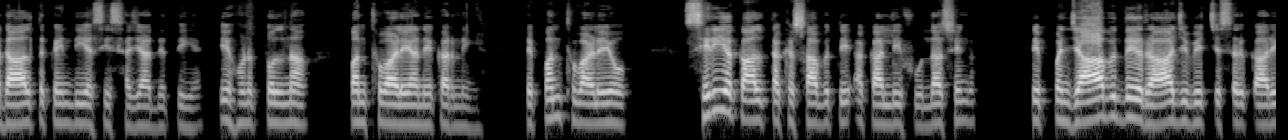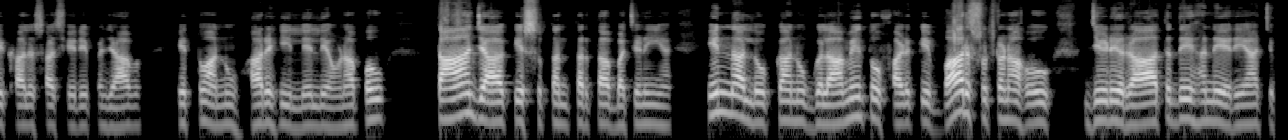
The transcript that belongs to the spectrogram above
ਅਦਾਲਤ ਕਹਿੰਦੀ ਅਸੀਂ ਸਜ਼ਾ ਦਿੱਤੀ ਹੈ। ਇਹ ਹੁਣ ਤੁਲਨਾ ਪੰਥ ਵਾਲਿਆਂ ਨੇ ਕਰਨੀ ਹੈ। ਤੇ ਪੰਥ ਵਾਲਿਓ, ਸ੍ਰੀ ਅਕਾਲ ਤਖਤ ਸਾਹਿਬ ਤੇ ਅਕਾਲੀ ਫੂਲਾ ਸਿੰਘ ਤੇ ਪੰਜਾਬ ਦੇ ਰਾਜ ਵਿੱਚ ਸਰਕਾਰੀ ਖਾਲਸਾ ਸ਼ੇਰੇ ਪੰਜਾਬ, ਇਹ ਤੁਹਾਨੂੰ ਹਰ ਹੀਲੇ ਲਿਆਉਣਾ ਪਊ। ਤਾਂ ਜਾ ਕੇ ਸੁਤੰਤਰਤਾ ਬਚਣੀ ਹੈ। ਇਹਨਾਂ ਲੋਕਾਂ ਨੂੰ ਗੁਲਾਮੇ ਤੋਂ ਫੜ ਕੇ ਬਾਹਰ ਸੁੱਟਣਾ ਹੋਊ, ਜਿਹੜੇ ਰਾਤ ਦੇ ਹਨੇਰਿਆਂ 'ਚ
